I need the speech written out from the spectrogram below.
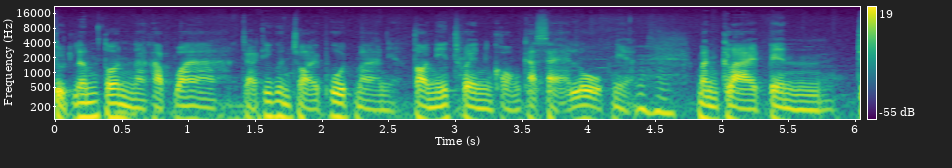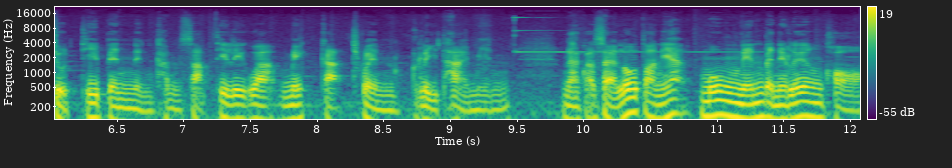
จุดเริ่มต้นนะครับว่าจากที่คุณจอยพูดมาเนี่ยตอนนี้เทรนด์ของกระแสโลกเนี่ยอือฮึมันกลายเป็นจุดที่เป็นหนึ่งคำศัพท์ที่เรียกว่า mega trend retirement นะกระแสโลกตอนเนี้ยมุ่งเน้นไปในเรื่องของ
